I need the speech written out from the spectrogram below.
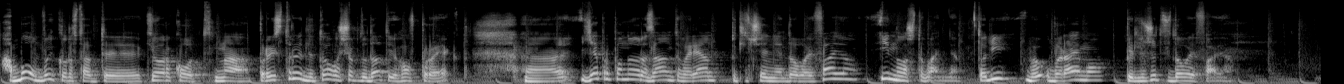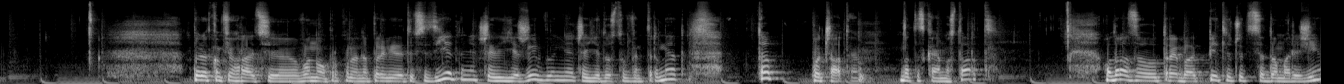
або використати QR-код на пристрої для того, щоб додати його в проєкт. Е, Я пропоную розглянути варіант підключення до Wi-Fi і налаштування. Тоді ви обираємо підключитися до Wi-Fi. Перед конфігурацією воно пропонує перевірити всі з'єднання, чи є живлення, чи є доступ в інтернет, та почати. Натискаємо старт. Одразу треба підключитися до мережі.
